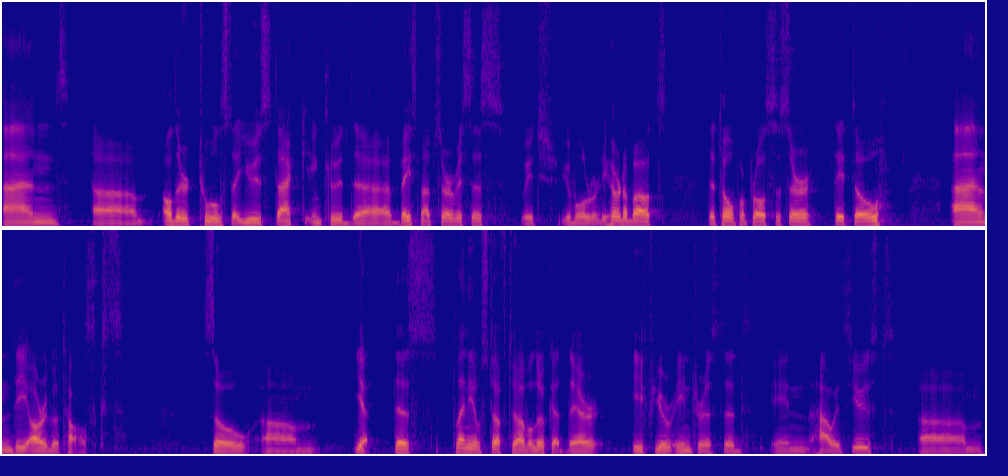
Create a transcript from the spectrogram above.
And um, other tools that use STAC include the basemap services, which you've already heard about, the Topo processor, Ditto, and the Argo tasks. So um, there's plenty of stuff to have a look at there if you're interested in how it's used. Um,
